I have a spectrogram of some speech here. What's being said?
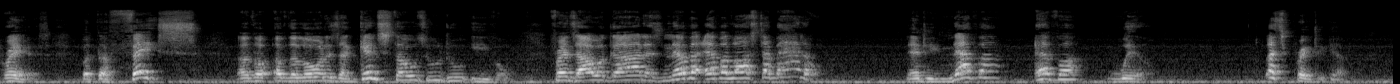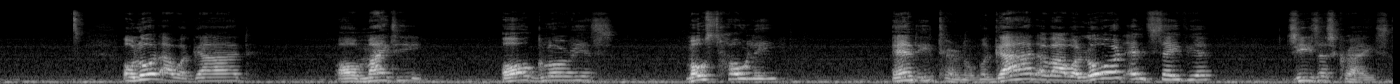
prayers. But the face of the, of the Lord is against those who do evil. Friends, our God has never ever lost a battle, and he never ever will. Let's pray together. O Lord, our God, Almighty, all glorious, most holy, and eternal, the God of our Lord and Savior, Jesus Christ.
